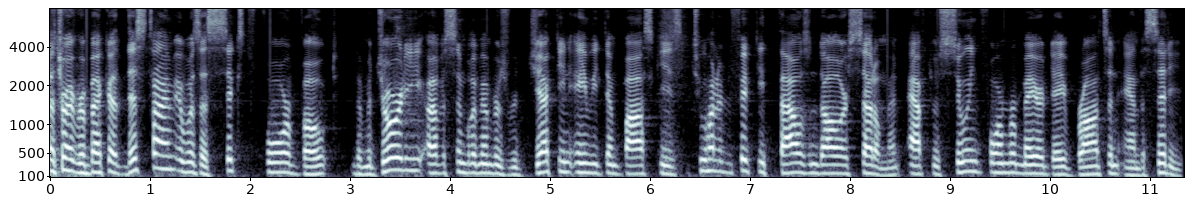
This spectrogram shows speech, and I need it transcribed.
That's right, Rebecca. This time it was a 6-4 vote. The majority of Assembly members rejecting Amy Demboski's $250,000 settlement after suing former Mayor Dave Bronson and the city.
